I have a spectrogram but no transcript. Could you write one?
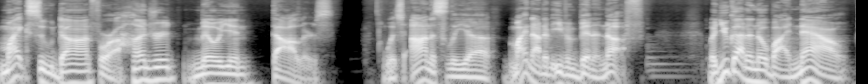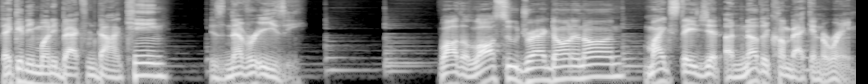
Mike sued Don for $100 million, which honestly uh, might not have even been enough. But you gotta know by now that getting money back from Don King is never easy. While the lawsuit dragged on and on, Mike staged yet another comeback in the ring.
